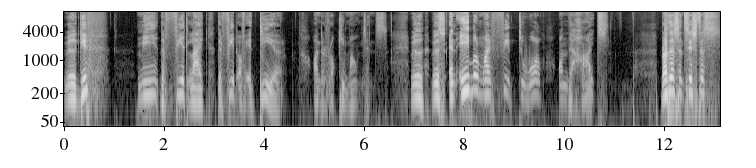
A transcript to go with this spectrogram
will give me the feet like the feet of a deer on the rocky mountains, will, will enable my feet to walk on the heights. Brothers and sisters,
